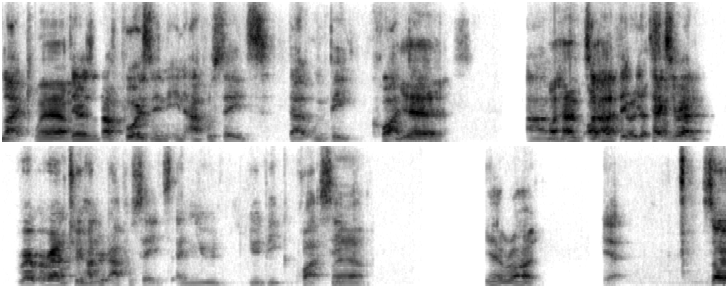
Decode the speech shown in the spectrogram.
Like Wow. there is enough poison in apple seeds that would be quite Yeah. dangerous. Um, I have- So I I, have think heard it takes somewhere. around around 200 apple seeds, and you'd you'd be quite sick. Wow. Yeah. Right. So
